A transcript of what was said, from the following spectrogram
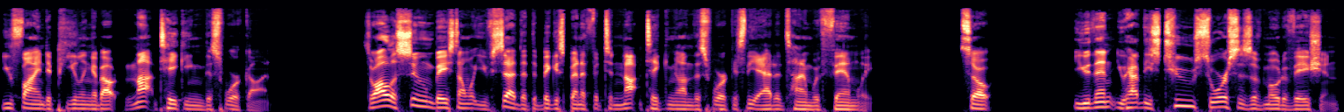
you find appealing about not taking this work on. So I'll assume, based on what you've said, that the biggest benefit to not taking on this work is the added time with family. So you then you have these two sources of motivation.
